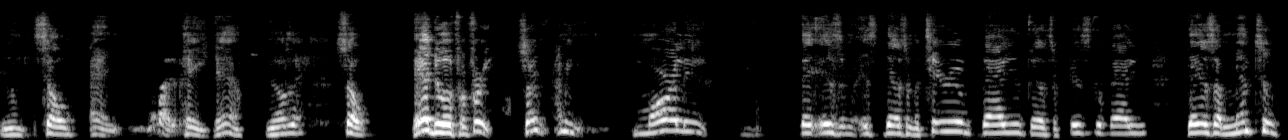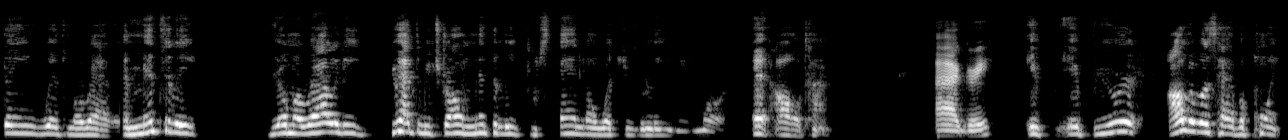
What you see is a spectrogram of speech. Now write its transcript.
You know, so and nobody paid them. You know what I'm saying? So they'll do it for free. So I mean, morally, there is there's a material value, there's a physical value, there's a mental thing with morality, and mentally, your morality, you have to be strong mentally to stand on what you believe in morally at all times. I agree. If if you're, all of us have a point,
